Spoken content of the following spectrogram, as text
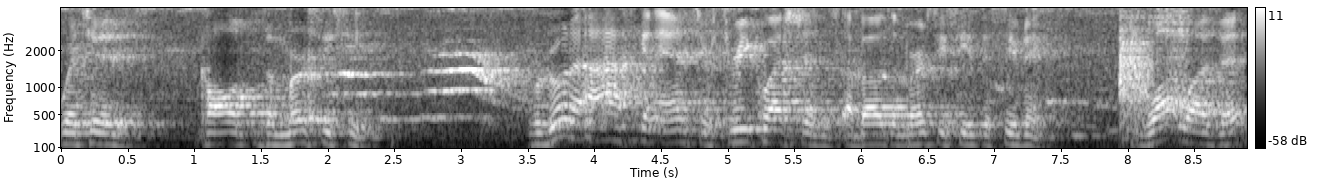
which is called the mercy seat. We're going to ask and answer three questions about the mercy seat this evening. What was it?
